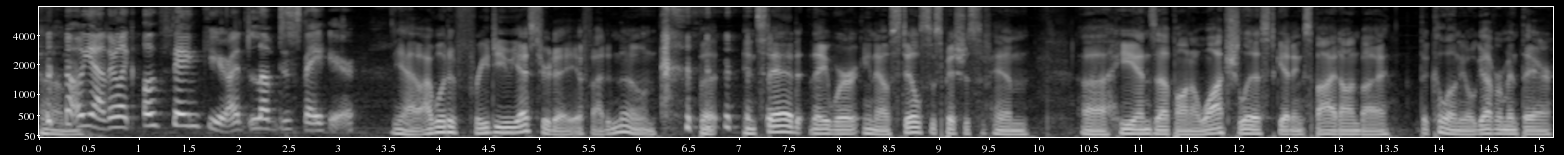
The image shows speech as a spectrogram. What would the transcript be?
Um, oh yeah, they're like, "Oh, thank you. I'd love to stay here." yeah, I would have freed you yesterday if I'd have known. But instead, they were, you know, still suspicious of him. Uh, he ends up on a watch list, getting spied on by the colonial government there.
